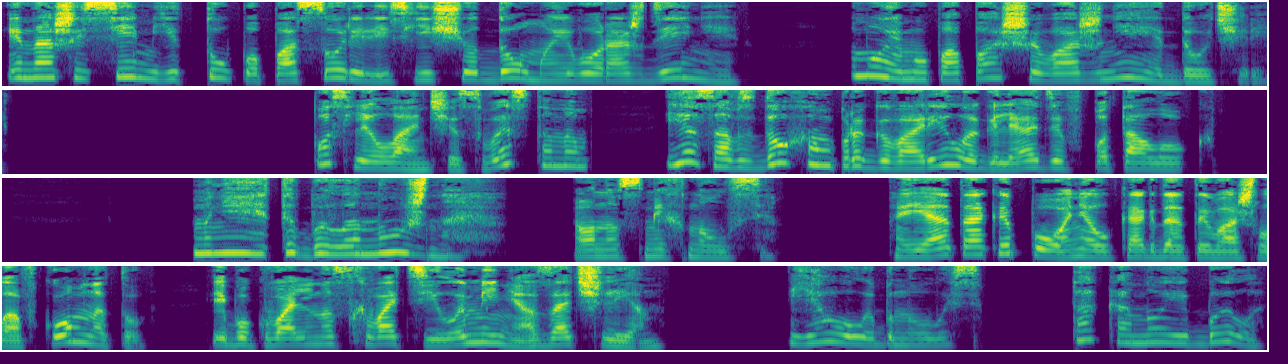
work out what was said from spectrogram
и наши семьи тупо поссорились еще до моего рождения, моему папаше важнее дочери. После ланча с Вестоном я со вздохом проговорила, глядя в потолок. «Мне это было нужно?» Он усмехнулся. «Я так и понял, когда ты вошла в комнату и буквально схватила меня за член». Я улыбнулась. Так оно и было.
